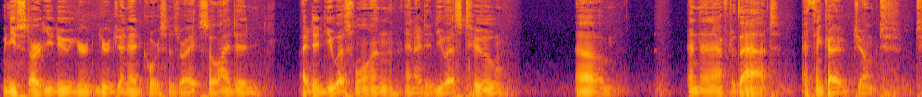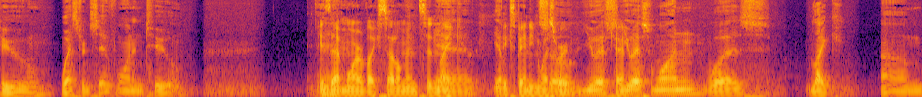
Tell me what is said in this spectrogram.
when you start, you do your your gen ed courses, right? So I did I did US one and I did US two, um, and then after that, I think I jumped to Western Civ one and two. Is that more of like settlements and like Uh, yep. expanding westward So US Okay. US one was like um,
